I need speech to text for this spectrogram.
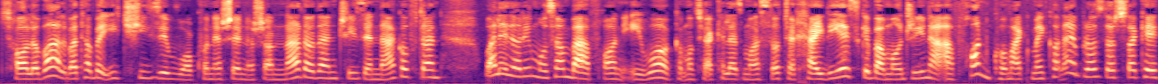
طالبا البته به این چیز واکنش نشان ندادن چیز نگفتن. ولی داریم موسم به افغان ایوا که متشکل از مؤسسات خیریه است که به ماجرین افغان کمک می‌کنه ابراز داشته که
